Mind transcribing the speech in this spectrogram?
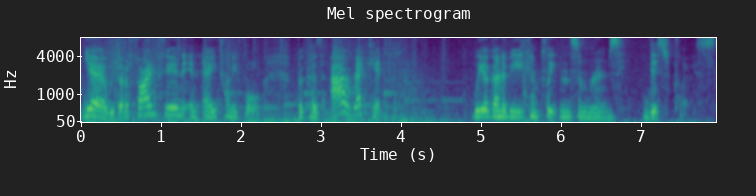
yeah, we gotta find Finn in A24 because I reckon we are gonna be completing some rooms this place.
